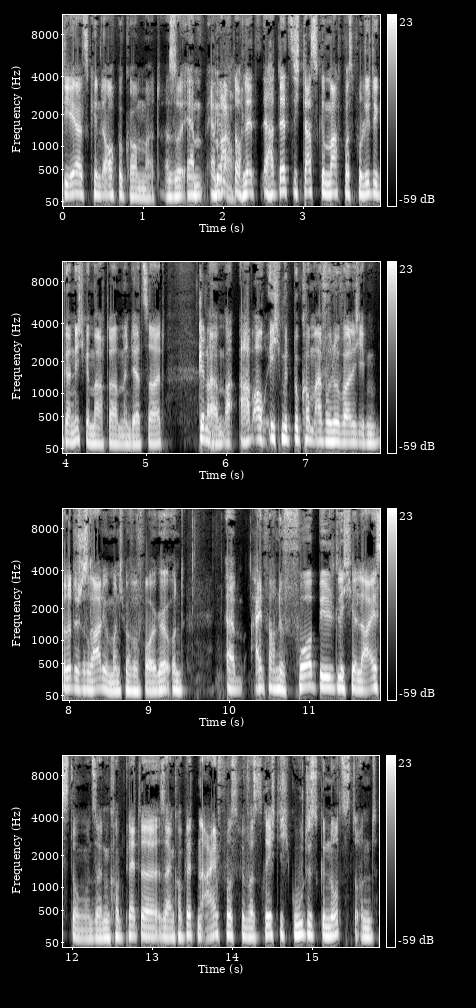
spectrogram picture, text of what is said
die er als Kind auch bekommen hat. Also er, er genau. macht auch letzt, er hat letztlich das gemacht, was Politiker nicht gemacht haben in der Zeit. Genau. Ähm, habe auch ich mitbekommen, einfach nur, weil ich eben britisches Radio manchmal verfolge und ähm, einfach eine vorbildliche Leistung und seinen komplette, seinen kompletten Einfluss für was richtig Gutes genutzt und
